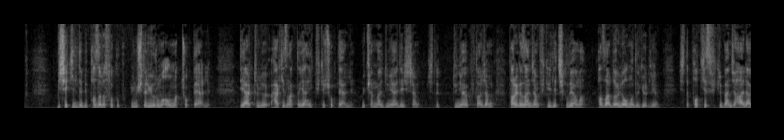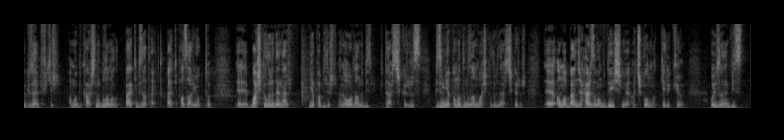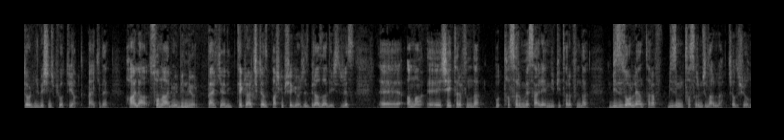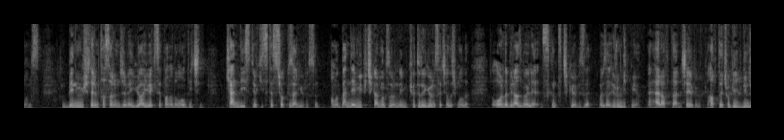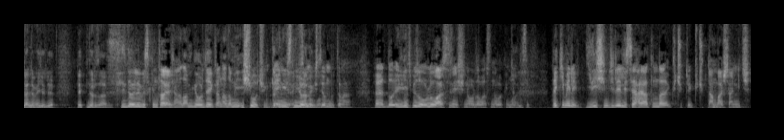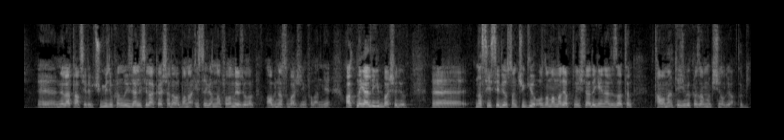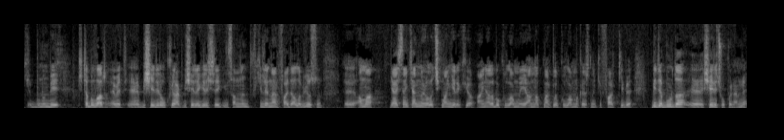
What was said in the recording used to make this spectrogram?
bir şekilde bir pazara sokup bir müşteri yorumu almak çok değerli. Diğer türlü herkesin aklına gelen ilk fikir çok değerli. Mükemmel dünyayı değişeceğim, işte dünyayı kurtaracağım, para kazanacağım fikriyle çıkılıyor ama pazarda öyle olmadığı görülüyor. İşte podcast fikri bence hala güzel bir fikir ama bir karşılığını bulamadık. Belki biz hata yaptık, belki pazar yoktu. Ee, başkaları dener, yapabilir. Hani oradan da biz bir ders çıkarırız. Bizim yapamadığımızdan başkaları ders çıkarır. Ee, ama bence her zaman bu değişime açık olmak gerekiyor. O yüzden hani biz dördüncü, beşinci pivotu yaptık belki de. Hala son halimi bilmiyorum. Belki hani tekrar çıkacağız, başka bir şey göreceğiz, biraz daha değiştireceğiz. Ee, ama e, şey tarafında, bu tasarım vesaire MVP tarafında bizi zorlayan taraf bizim tasarımcılarla çalışıyor olmamız. Benim müşterim tasarımcı ve UI UX yapan adam olduğu için kendi istiyor ki sitesi çok güzel görünsün. Ama ben de MVP çıkarmak zorundayım. Kötü de görünse çalışmalı. Orada biraz böyle sıkıntı çıkıyor bize. O yüzden ürün bitmiyor. Yani her hafta şey yapıyoruz. Haftaya çok iyi bir güncelleme geliyor. Bekliyoruz abi. Sizde öyle bir sıkıntı var yaşayan. Adam gördüğü ekran adamın işi o çünkü. Evet, en iyisini yani görmek olmalı. istiyor muhtemelen. Evet, ilginç bir zorluğu var sizin işin orada aslında bakınca. Maalesef. Peki Melih, girişimciliğe lise hayatında küçükte küçükten başlangıç e, neler tavsiye edebilir? Çünkü bizim kanalı izleyen liseli arkadaşlar da var. Bana Instagram'dan falan da yazıyorlar. Abi nasıl başlayayım falan diye. Aklına geldiği gibi başla diyorum. E, nasıl hissediyorsan. Çünkü o zamanlar yaptığın işlerde genelde zaten tamamen tecrübe kazanmak için oluyor. Tabii ki. E, Bunun bir kitabı var. Evet e, bir şeyleri okuyarak, bir şeyleri geliştirerek insanların fikirlerinden fayda alabiliyorsun. E, Ama gerçekten kendine yola çıkman gerekiyor. Aynı araba kullanmayı anlatmakla kullanmak arasındaki fark gibi. Bir de burada e, şey de çok önemli.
